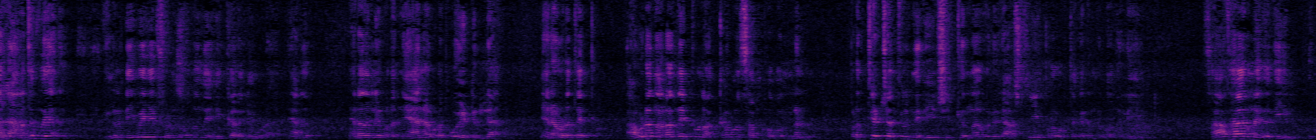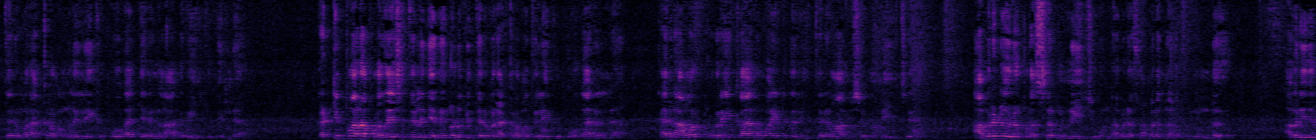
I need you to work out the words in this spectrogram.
അല്ല അത് നിങ്ങൾ ഡിവൈഎഫ് ഉണ്ടോയെന്ന് എനിക്കറിഞ്ഞുകൂടാ. ഞാൻ ഞാനതല്ലേ പറഞ്ഞു ഞാൻ അവിടെ പോയിട്ടില്ല. ഞാൻ അവിടുത്തെ അവിടെ നടന്നിട്ടുള്ള അക്രമ സംഭവങ്ങൾ പ്രത്യക്ഷത്തിൽ നിരീക്ഷിക്കുന്ന ഒരു രാഷ്ട്രീയ പ്രവർത്തകൻ എന്നുള്ള നിലയിൽ സാധാരണഗതിയിൽ ഇത്തരം ഒരു അക്രമങ്ങളിലേക്ക് പോകാൻ ജനങ്ങൾ ആഗ്രഹിക്കുന്നില്ല. കട്ടിപ്പാറ പ്രദേശത്തിലെ ജനങ്ങളും ഇത്തരം ഒരു അക്രമത്തിലേക്ക് പോകാനല്ല. കാരണം അവർ കുറേ കാലമായിട്ട് തന്നെ ഇത്തരം ആവശ്യം ഉന്നയിച്ച് അവരുടെ ഒരു പ്രശ്നം ഉന്നയിച്ചുകൊണ്ട് അവരെ സമരം നടത്തുന്നുണ്ട്. അവരിത്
